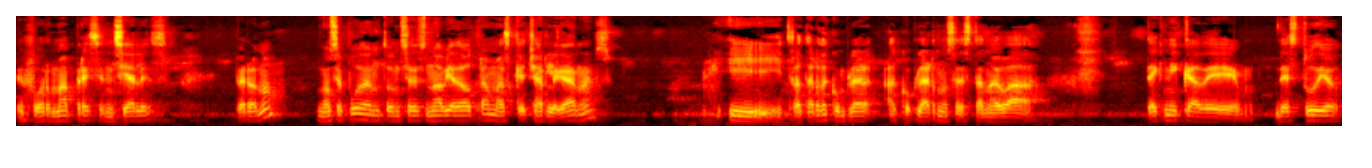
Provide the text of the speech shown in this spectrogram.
de forma presenciales, pero no, no se pudo, entonces no había de otra más que echarle ganas y tratar de acoplarnos a esta nueva técnica de, estudio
